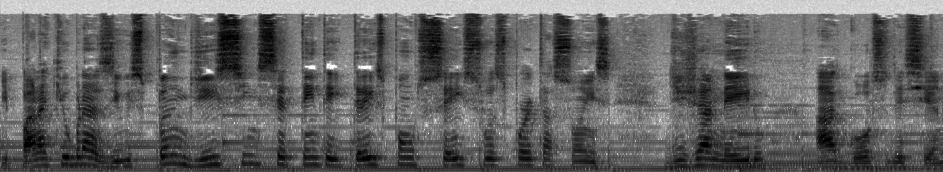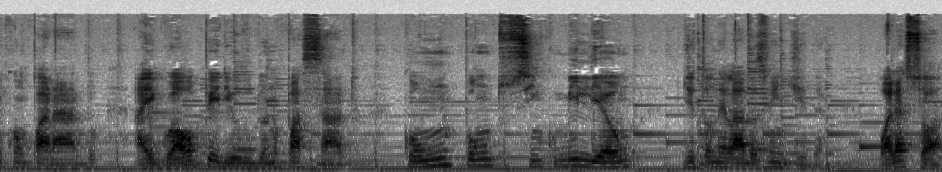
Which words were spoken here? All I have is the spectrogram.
e para que o Brasil expandisse em 73,6 suas exportações de janeiro a agosto desse ano comparado a igual período do ano passado, com 1,5 milhão de toneladas vendidas. Olha só,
